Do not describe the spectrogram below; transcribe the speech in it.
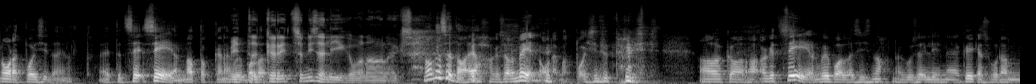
noored poisid ainult, et, et see, see on natukene. mitte, et ka Ritson ise liiga vana oleks. no ka seda jah, aga seal on veel nooremad poisid, ütleme siis. aga, aga et see on võib-olla siis noh, nagu selline kõige suurem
